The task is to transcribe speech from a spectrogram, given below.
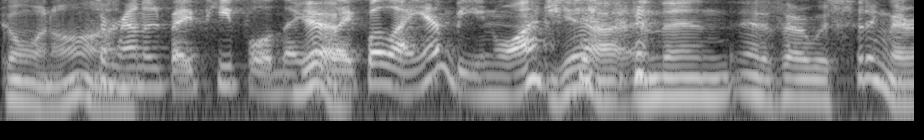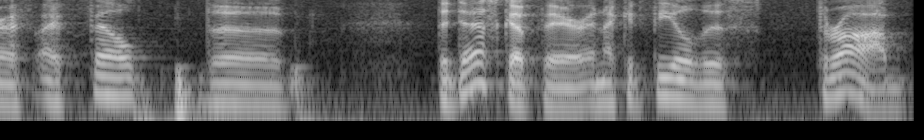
going on Surrounded by people, and then Yeah. you're like, well, I am being watched. yeah and then as i was sitting there I, I felt the the desk up there and i could feel this throb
